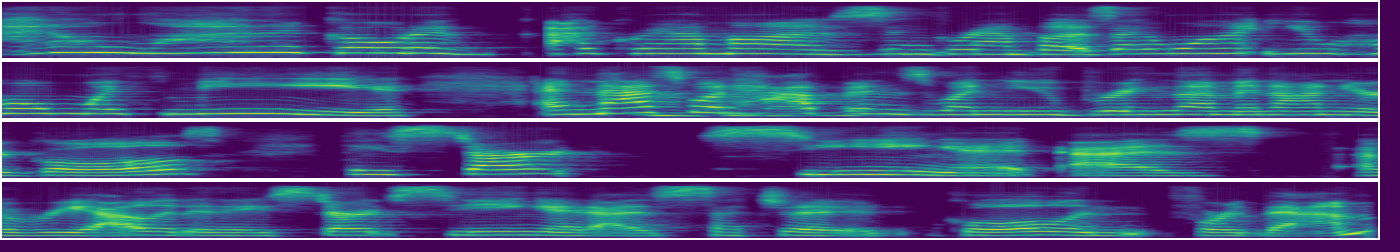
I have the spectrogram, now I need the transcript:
I don't want to go to grandma's and grandpa's. I want you home with me. And that's mm-hmm. what happens when you bring them in on your goals. They start seeing it as a reality. They start seeing it as such a goal and for them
